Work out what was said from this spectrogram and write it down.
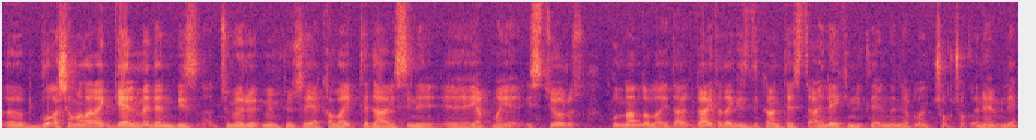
Ee, Bu aşamalara gelmeden biz tümörü mümkünse yakalayıp tedavisini e, yapmayı istiyoruz. Bundan dolayı da Gayta'da gizli kan testi aile hekimliklerinden yapılan çok çok önemli.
